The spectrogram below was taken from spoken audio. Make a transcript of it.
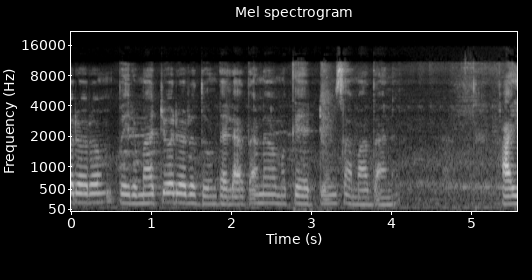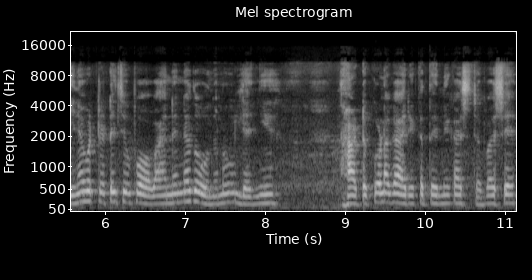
ഓരോരോ പെരുമാറ്റം ഓരോരോ ഇതുണ്ടല്ലോ അതാണ് നമുക്ക് ഏറ്റവും സമാധാനം. അതിനെ വിട്ടിട്ട് ഇച്ച് പോവാൻ തന്നെ തോന്നണമില്ല ഇനി നാട്ടിൽ പോണ കാര്യമൊക്കെ തന്നെ കഷ്ടം. പക്ഷേ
